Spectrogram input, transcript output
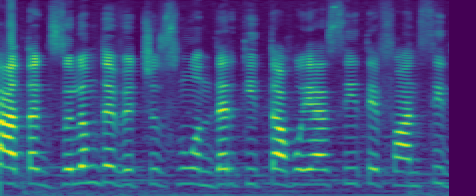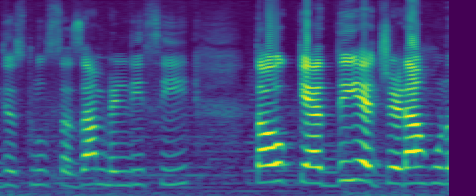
ਘਾਤਕ ਜ਼ੁਲਮ ਦੇ ਵਿੱਚ ਉਸ ਨੂੰ ਅੰਦਰ ਕੀਤਾ ਹੋਇਆ ਸੀ ਤੇ ਫਾਂਸੀ ਦੀ ਉਸ ਨੂੰ ਸਜ਼ਾ ਮਿਲਣੀ ਸੀ। ਤਾਂ ਉਹ ਕੈਦੀ ਹੈ ਜਿਹੜਾ ਹੁਣ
